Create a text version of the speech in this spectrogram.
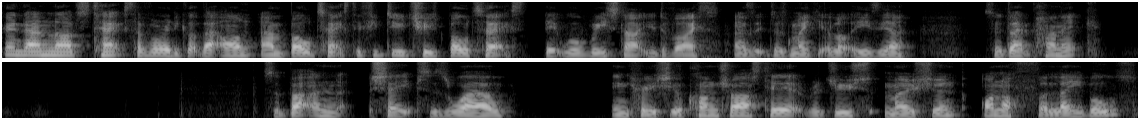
Going down large text, I've already got that on, and bold text. If you do choose bold text, it will restart your device as it does make it a lot easier. So don't panic. So button shapes as well. Increase your contrast here, reduce motion, on off for labels.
